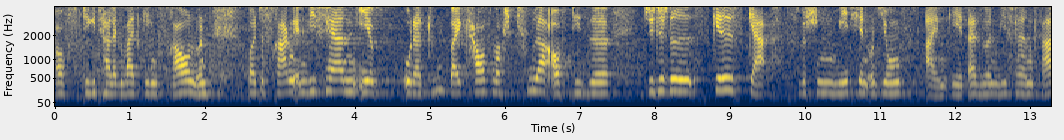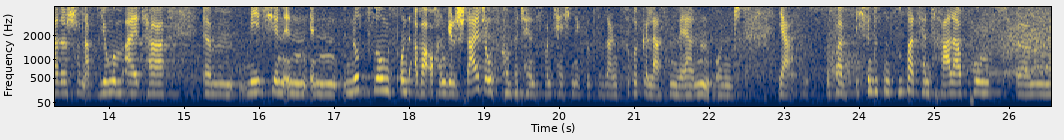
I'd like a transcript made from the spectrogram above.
auf digitale Gewalt gegen Frauen und wollte fragen, inwiefern ihr oder du bei Chaos machst Schule auf diese Digital Skills Gap zwischen Mädchen und Jungs eingeht. Also inwiefern gerade schon ab jungem Alter ähm, Mädchen in, in Nutzungs- und aber auch in Gestaltungskompetenz von Technik sozusagen zurückgelassen werden. Und ja, super, ich finde es ein super zentraler Punkt, ähm,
